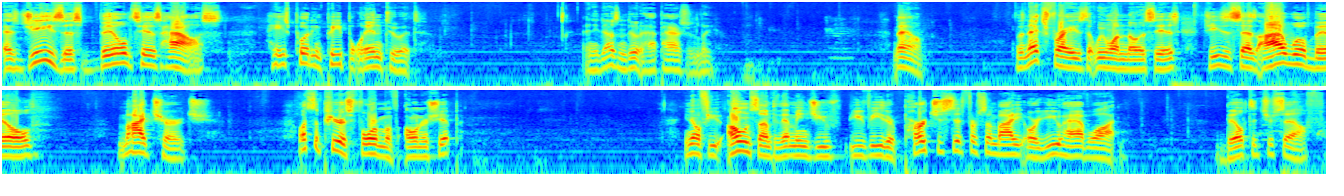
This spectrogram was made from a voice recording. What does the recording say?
as Jesus builds his house, he's putting people into it. And he doesn't do it haphazardly. Now, the next phrase that we want to notice is Jesus says, I will build my church. What's the purest form of ownership? You know, if you own something, that means you've you've either purchased it from somebody or you have what? Built it yourself.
